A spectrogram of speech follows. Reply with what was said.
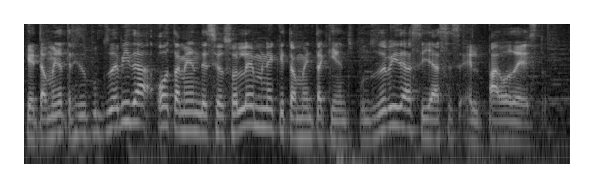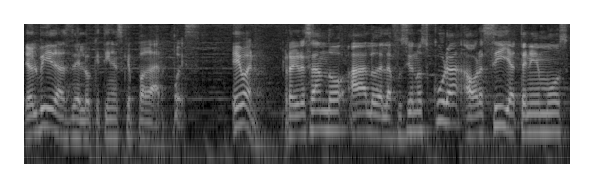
que te aumenta 300 puntos de vida, o también Deseo Solemne, que te aumenta 500 puntos de vida si haces el pago de esto. Te olvidas de lo que tienes que pagar, pues. Y bueno, regresando a lo de la fusión oscura, ahora sí ya tenemos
